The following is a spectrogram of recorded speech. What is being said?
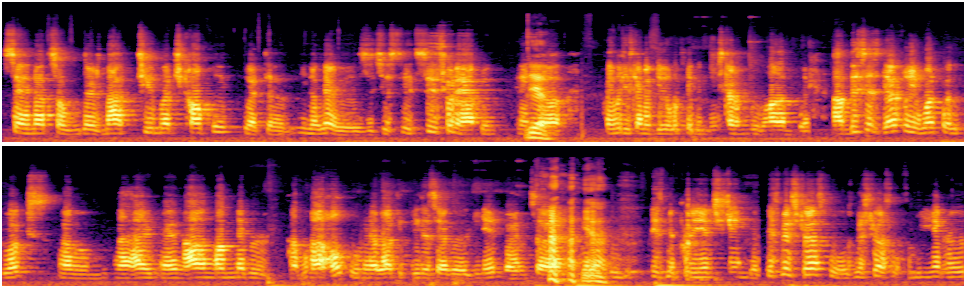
setting up so there's not too much conflict. But uh, you know, there is. It's just it's it's going to happen. And, Yeah. Uh, and we just kind of deal with it and just kind of move on. But um, this is definitely one for the books. Um, I, I, I'll, I'll never, I, I hope we'll never have to do this ever again. But uh, Yeah. it's been pretty interesting. It's been stressful. It's been stressful for me and her.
